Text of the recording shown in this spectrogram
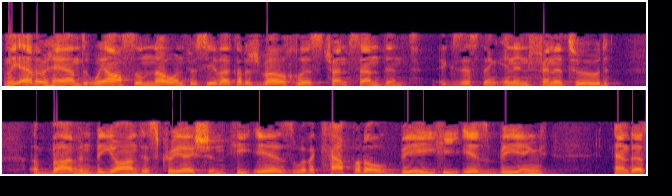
On the other hand, we also know and perceive HaKadosh Baruch Hu as transcendent, existing in infinitude, above and beyond His creation. He is, with a capital B, He is being, and as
